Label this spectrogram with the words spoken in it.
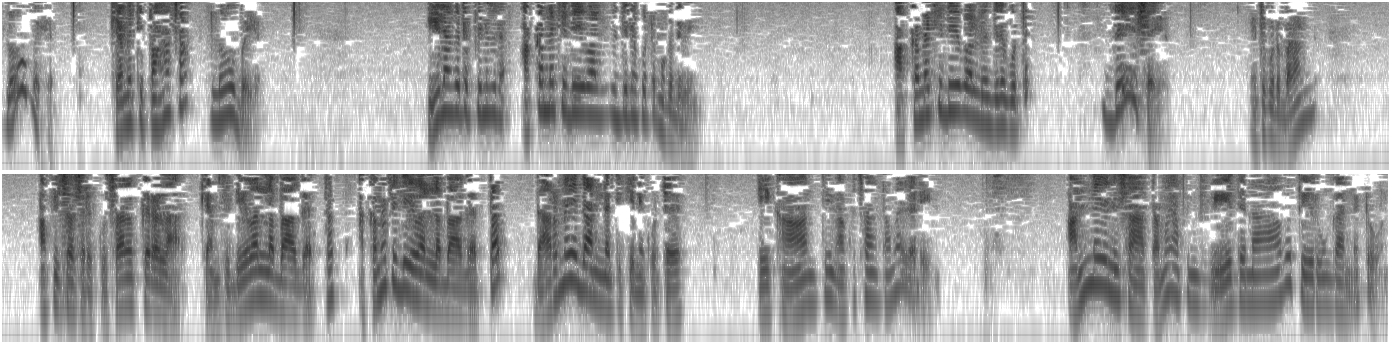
ලෝභය. කැමති පහසක් ලෝභය. ඊළඟට පිනසන අකමැති දේවල් විඳිනකොට මොකද වෙන්නේ? අකමැති දේවල් විඳිනකොට ද්වේෂය. එතකොට බලන්න අපි සසර කුසල් කරලා කැමති දේවල් ලබා ගත්තත් අකමැති දේවල් ලබා ගත්තත් ධර්මය දන්නේ නැති කෙනෙකුට ඒකාන්තයෙන් අකුසල් තමයි වැඩෙන්නේ. අන්න ඒ නිසා තමයි අපි වේදනාව තේරුම් ගන්නට ඕන.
